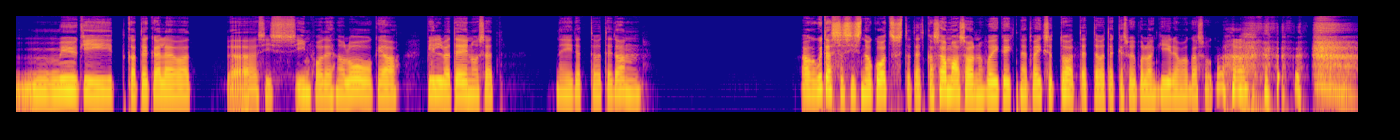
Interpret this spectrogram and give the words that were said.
müügiga tegelevad äh, siis infotehnoloogia, pilveteenused, neid ettevõtteid on. aga kuidas sa siis nagu otsustad, et kas Amazon või kõik need väiksed tuhat ettevõtet, kes võib-olla on kiirema kasvuga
